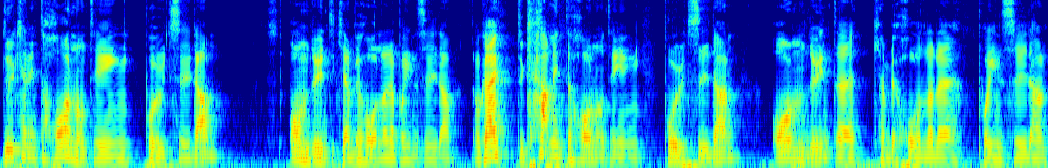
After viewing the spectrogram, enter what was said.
Du kan inte ha någonting på utsidan om du inte kan behålla det på insidan. Okej? Okay? Du kan inte ha någonting på utsidan om du inte kan behålla det på insidan.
